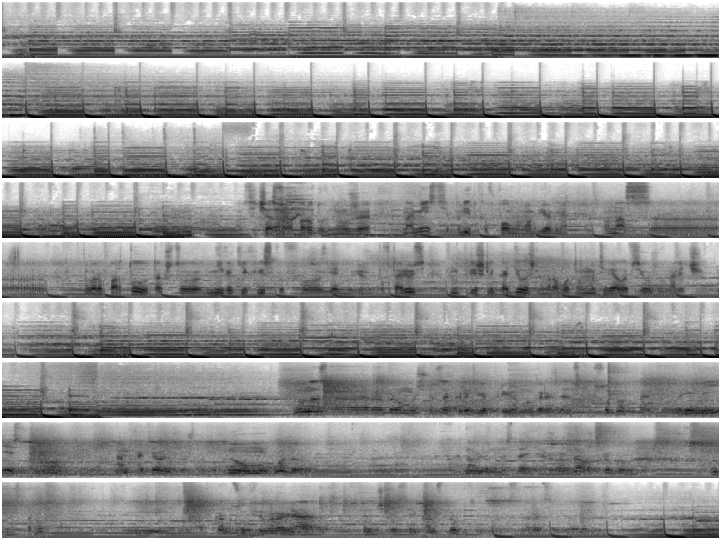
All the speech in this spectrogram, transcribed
Thank you. Сейчас оборудование уже на месте, плитка в полном объеме у нас э, в аэропорту, так что никаких рисков э, я не вижу. Повторюсь, мы пришли к отделочным работам, материалы все уже в наличии. Ну, у нас аэродром еще закрыт для приема гражданских судов, поэтому время есть, но нам хотелось бы, чтобы к Новому году обновленное здание аэровокзала уже было. И к концу февраля, в том числе с реконструкцией, стараться.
